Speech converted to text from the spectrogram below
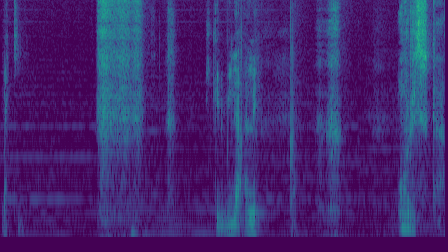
Ma chi? I criminali. Un riscatto.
